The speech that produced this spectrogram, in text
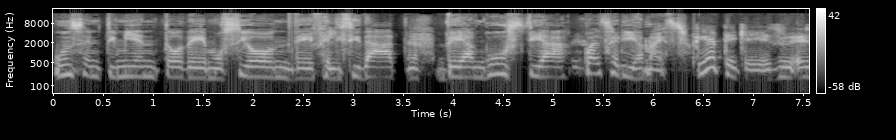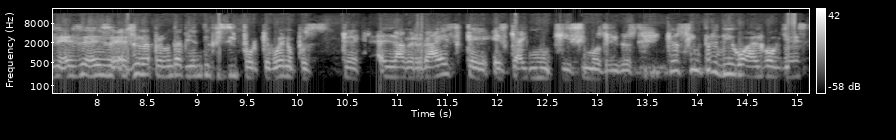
un sentimiento de emoción, de felicidad, de angustia? ¿Cuál sería, maestro? Fíjate que es, es, es, es una pregunta bien difícil porque, bueno, pues la verdad es que, es que hay muchísimos libros. Yo siempre digo algo y es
